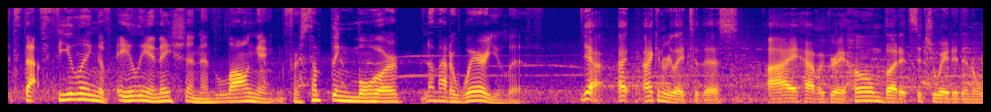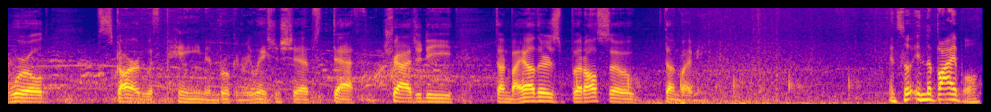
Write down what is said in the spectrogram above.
It's that feeling of alienation and longing for something more, no matter where you live. Yeah, I, I can relate to this. I have a great home, but it's situated in a world scarred with pain and broken relationships, death, tragedy, done by others, but also done by me. And so in the Bible,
